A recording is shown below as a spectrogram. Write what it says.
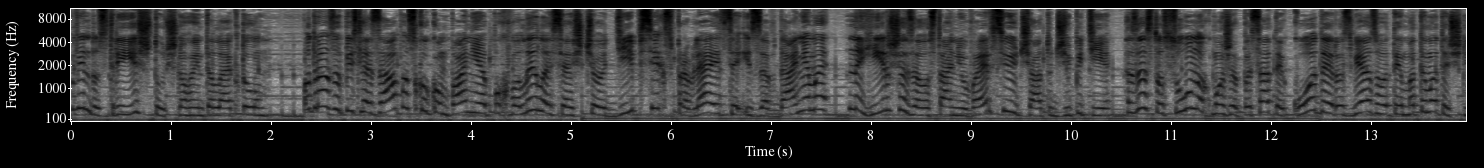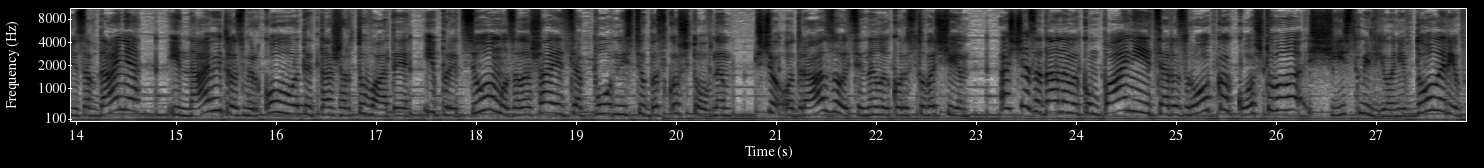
в індустрії штучного інтелекту. Одразу після запуску компанія похвалилася, що DeepSeek справляється із завданнями не гірше за останню версію чату GPT. Застосунок може писати коди, розв'язувати математичні завдання і навіть розмірковувати та жартувати. І при цьому залишається повністю безкоштовним, що одразу оцінили користувачі. А ще за даними компанії, ця розробка коштувала 6 мільйонів доларів.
